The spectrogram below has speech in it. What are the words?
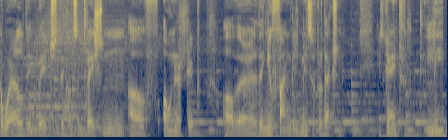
a world in which the concentration of ownership over the newfangled means of production is going to lead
